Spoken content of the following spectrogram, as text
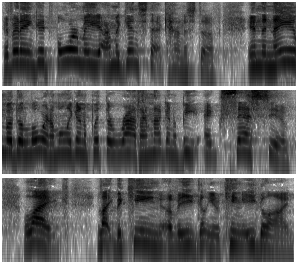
If it ain't good for me, I'm against that kind of stuff. In the name of the Lord, I'm only going to put the right. I'm not going to be excessive like like the king of Eagle, you know, King Eglon.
